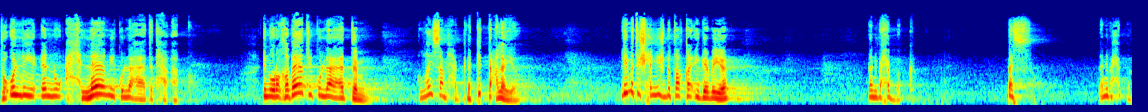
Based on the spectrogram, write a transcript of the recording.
تقول لي إنه أحلامي كلها هتتحقق. إنه رغباتي كلها هتتم. الله يسامحك نكدت عليا. ليه ما تشحنيش بطاقة إيجابية؟ لأني بحبك. بس لأني بحبك.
